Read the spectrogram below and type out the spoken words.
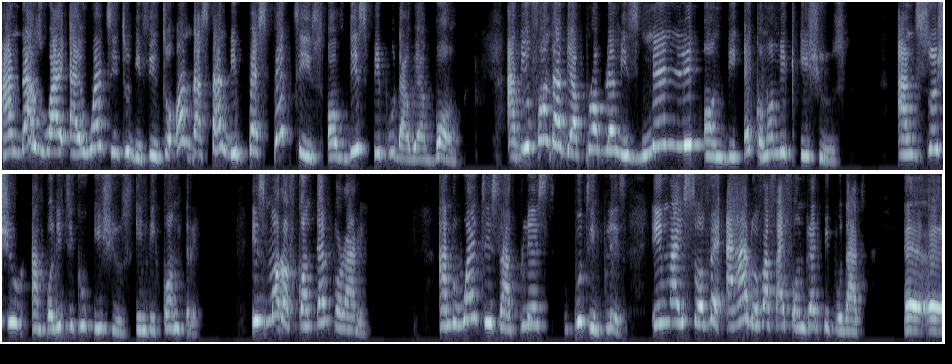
And that's why I went into the field to understand the perspectives of these people that were born. And you found that their problem is mainly on the economic issues and social and political issues in the country. It's more of contemporary. And when things are placed, put in place, in my survey, I had over 500 people that uh, uh,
